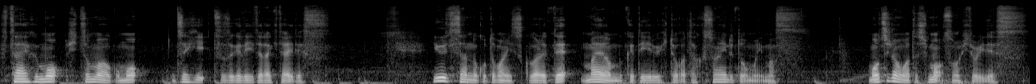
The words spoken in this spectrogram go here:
スタイフも質問箱もぜひ続けていただきたいです。ゆうじさんの言葉に救われて前を向けている人がたくさんいると思います。もちろん私もその一人です。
